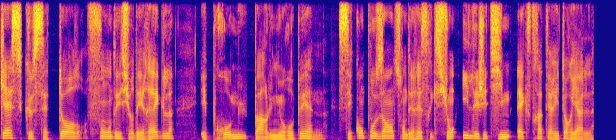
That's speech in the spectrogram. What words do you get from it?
Qu'est-ce que cet ordre fondé sur des règles est promu par l'Union européenne? Ces composantes sont des restrictions illégitimes extraterritoriales,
